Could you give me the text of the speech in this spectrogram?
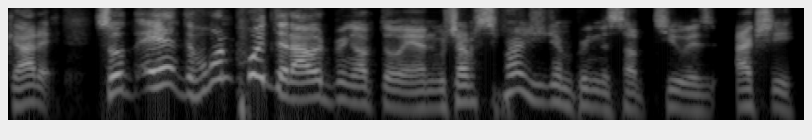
got it. So and the one point that I would bring up though, Anne, which I'm surprised you didn't bring this up too, is actually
